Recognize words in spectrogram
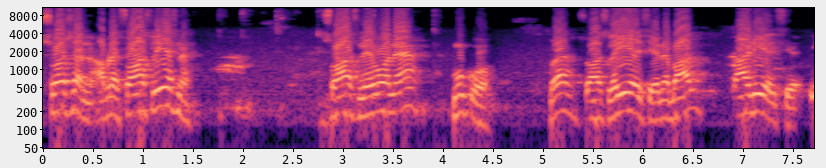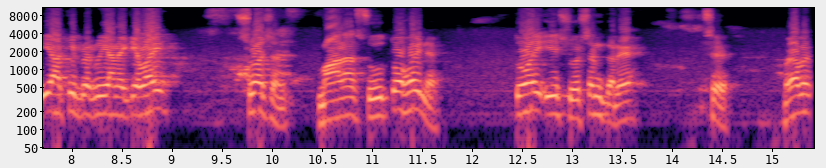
શ્વસન. આપણે શ્વાસ લઈએ ને? શ્વાસ લેવો ને મૂકવો. બરાબર? શ્વાસ લઈએ છીએ અને બહાર કાઢીએ છીએ. એ આખી પ્રક્રિયાને કહેવાય શ્વસન. માણસ સૂતો હોય ને, તોય એ શ્વસન કરે છે. બરાબર?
